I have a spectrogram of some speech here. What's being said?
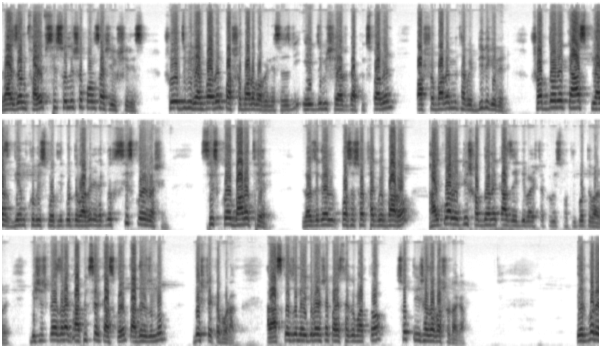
Ryzen five ছিচল্লিশশো পঞ্চাশ ইউ সিরিজ ষোলো জিবি র্যাম পাবেন, পাঁচশো বারো পাবেন SSD eight GB share graphics পাবেন, পাঁচশো বারো এমবি থাকবে ডেডিকেটেড সব ধরনের কাজ প্লাস গেম খুবই স্মুথলি করতে পারবেন। এটা কিন্তু সিক্স কোরের মেশিন সিক্স কোর বারো থের লজিক্যাল প্রসেসর থাকবে বারো। হাই কোয়ালিটি সব ধরনের কাজ এই ডিভাইসটা খুবই স্মুথলি করতে পারবে। বিশেষ করে যারা গ্রাফিক্সের কাজ করেন, তাদের জন্য বেস্ট একটা প্রোডাক্ট আর আজকের জন্য এই ডিভাইসের প্রাইস থাকবে মাত্র ছত্রিশ হাজার পাঁচশো টাকা। এরপরে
